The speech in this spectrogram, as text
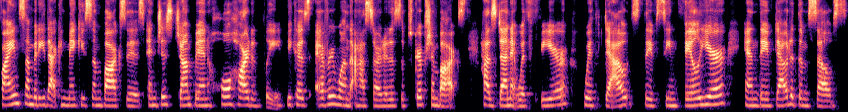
find somebody that can make you some boxes and just jump in wholeheartedly because everyone that has started a subscription box has done it with fear, with doubts. They've seen failure and they've doubted themselves.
